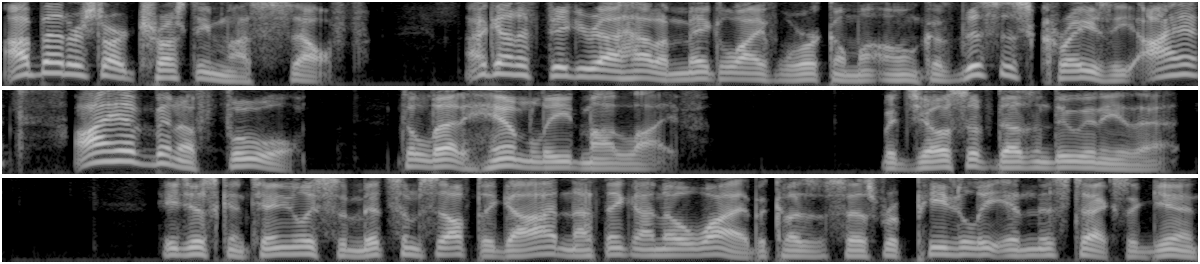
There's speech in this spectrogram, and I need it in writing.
I better start trusting myself. I got to figure out how to make life work on my own because this is crazy. I, I have been a fool to let Him lead my life. But Joseph doesn't do any of that. He just continually submits himself to God, and I think I know why, because it says repeatedly in this text, again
